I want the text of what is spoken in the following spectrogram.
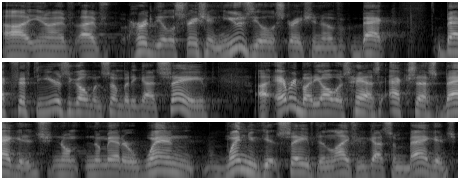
Uh, you know, I've, I've heard the illustration and used the illustration of back, back 50 years ago when somebody got saved, uh, everybody always has excess baggage. No, no matter when, when you get saved in life, you've got some baggage.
